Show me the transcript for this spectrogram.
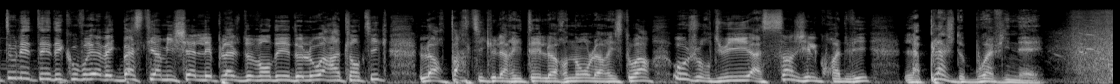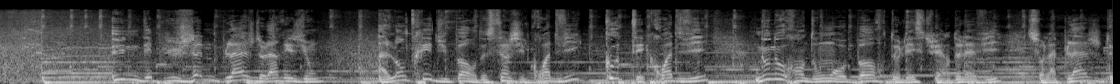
tout l'été, découvrez avec Bastien Michel les plages de Vendée et de Loire-Atlantique, leurs particularités, leur nom, leur histoire. Aujourd'hui, à Saint-Gilles-Croix-de-Vie, la plage de Boisvinet. Une des plus jeunes plages de la région. À l'entrée du port de Saint-Gilles-Croix-de-Vie, côté Croix-de-Vie, nous nous rendons au bord de l'estuaire de la Vie, sur la plage de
